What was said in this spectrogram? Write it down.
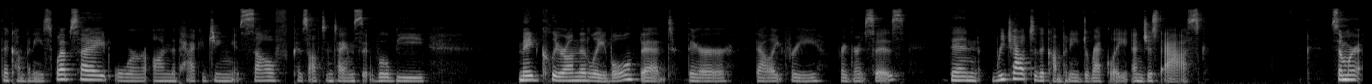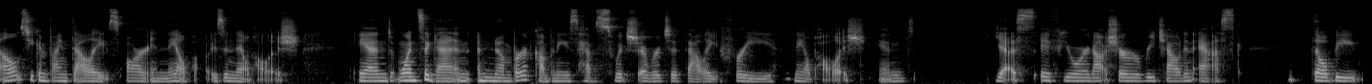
the company's website or on the packaging itself, because oftentimes it will be made clear on the label that they're phthalate free fragrances, then reach out to the company directly and just ask. Somewhere else you can find phthalates are in nail is in nail polish. And once again, a number of companies have switched over to phthalate free nail polish. And yes, if you're not sure, reach out and ask. They'll be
